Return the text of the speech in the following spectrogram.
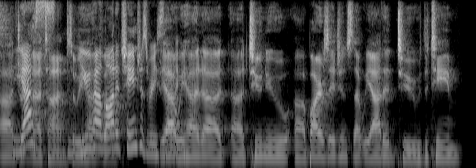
uh, during yes, that time. So we you have, had a lot uh, of changes recently. Yeah, we had uh, uh, two new uh, buyers agents that we added to the team.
